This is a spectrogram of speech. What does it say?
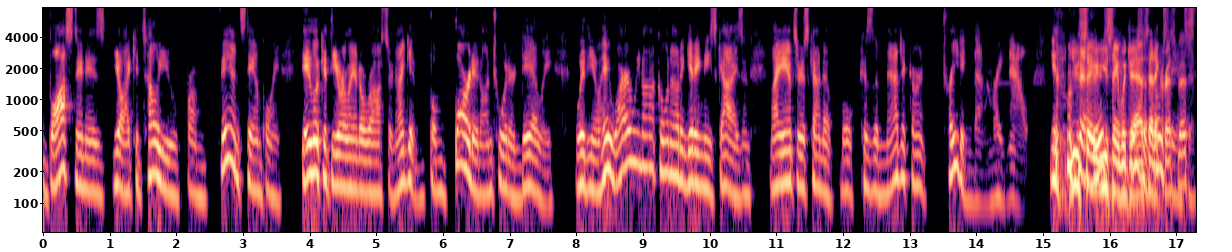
Boston is you know I could tell you from fan standpoint they look at the Orlando roster and I get bombarded on Twitter daily with you know hey why are we not going out and getting these guys and my answer is kind of well because the Magic aren't trading them right now. You, know, You say you say would you ask that at Christmas?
